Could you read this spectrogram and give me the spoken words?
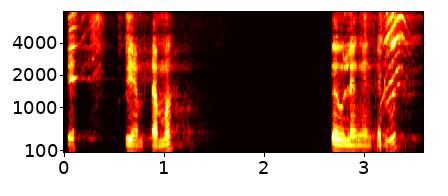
Okay. Itu yang pertama. Ke ulangan kedua.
